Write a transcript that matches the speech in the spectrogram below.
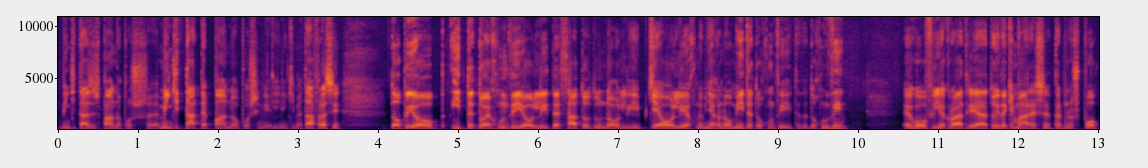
Μην κοιτάζεις πάνω όπως, ε, μην κοιτάτε πάνω όπως είναι η ελληνική μετάφραση. Το οποίο είτε το έχουν δει όλοι είτε θα το δουν όλοι και όλοι έχουν μια γνώμη είτε το έχουν δει είτε δεν το έχουν δει. Εγώ φίλια Κροάτρια το είδα και μ' άρεσε πρέπει να σου πω.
